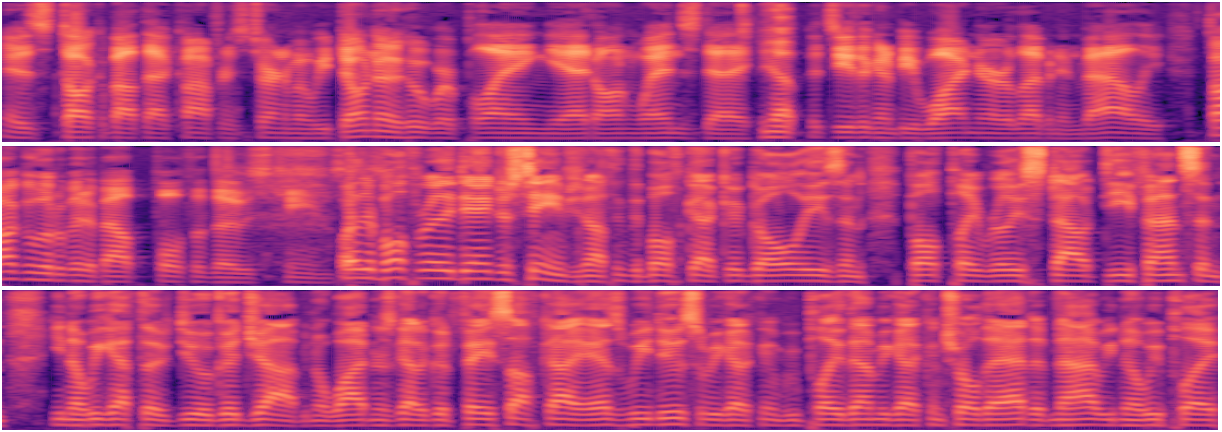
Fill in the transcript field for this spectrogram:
Is talk about that conference tournament. We don't know who we're playing yet on Wednesday. Yep. It's either going to be Widener or Lebanon Valley. Talk a little bit about both of those teams. Well, they're both really dangerous teams. You know, I think they both got good goalies and both play really stout defense defense, and you know we have to do a good job. You know, Widener's got a good face-off guy as we do, so we got to we play them. We got to control that. If not, you know, we play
